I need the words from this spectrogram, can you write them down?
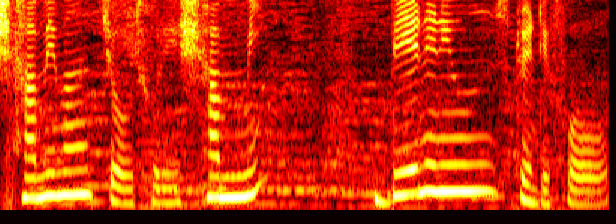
Shamima Chowdhury, Shammi BNA news twenty four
